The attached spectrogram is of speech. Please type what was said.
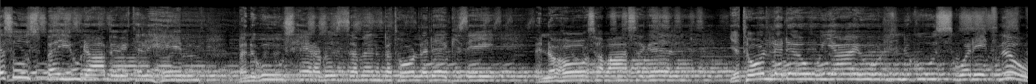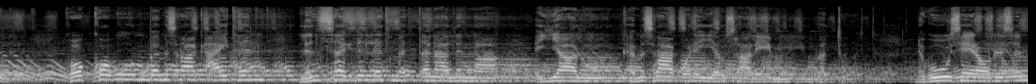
ኢየሱስ በይሁዳ በቤተልሔም በንጉሥ ሄሮድስ ዘመን በተወለደ ጊዜ እነሆ ሰባ ሰገል የተወለደው የአይሁድ ንጉሥ ወዴት ነው? ኮከቡን በምሥራቅ አይተን ልንሰግድለት መጠናልና እያሉ ከምሥራቅ ወደ ኢየሩሳሌም መጡ። ንጉሥ ሄሮድስም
